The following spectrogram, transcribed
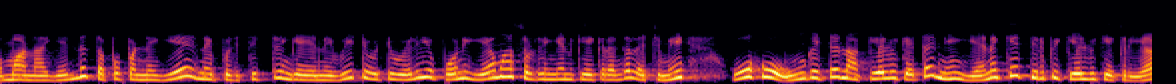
அம்மா நான் என்ன தப்பு பண்ணேன்? ஏன் என்னை இப்படி திட்டுறீங்க? என்னை வீட்டை விட்டு வெளியே போன்னு ஏமா சொல்கிறீங்கன்னு கேட்குறாங்க லட்சுமி. ஓஹோ உங்ககிட்ட நான் கேள்வி கேட்டால் நீ எனக்கே திருப்பி கேள்வி கேட்குறியா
